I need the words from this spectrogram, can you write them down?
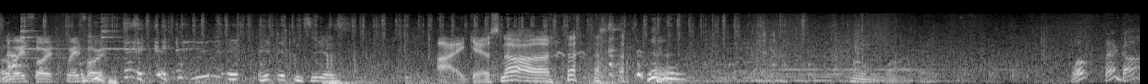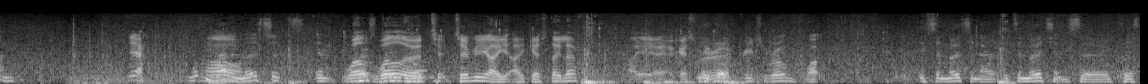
Oh, wait for it. Wait for it. he didn't see us. I guess not. Oh my. Well, they're gone. yeah. What we have Oh. a merchant. Well, well, uh, t- Timmy, I, I guess they left. I, uh, I guess we're go. uh, free to roam. What? it's a merchant. Uh, it's a merchant's uh, quest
